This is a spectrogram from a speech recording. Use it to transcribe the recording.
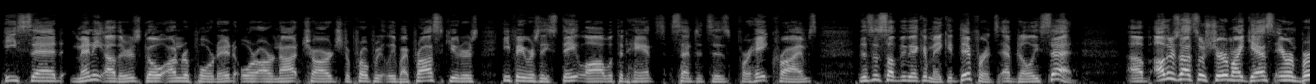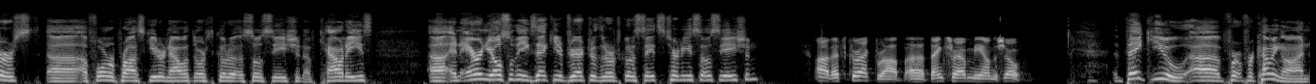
He said many others go unreported or are not charged appropriately by prosecutors. He favors a state law with enhanced sentences for hate crimes. This is something that can make a difference, Abdullahi said. Uh, others not so sure. My guest, Aaron Birst, uh, a former prosecutor, now with North Dakota Association of Counties. Uh, and Aaron, you're also the executive director of the North Dakota States Attorney Association. Uh, that's correct, Rob. Uh, thanks for having me on the show. Thank you uh, for for coming on.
